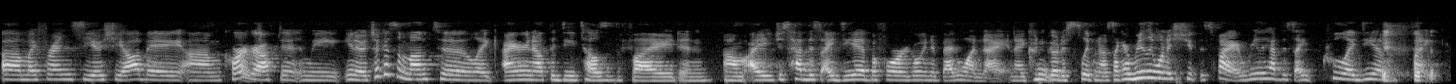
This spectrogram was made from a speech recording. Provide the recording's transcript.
uh, my friend Tsuyoshi Abe um, choreographed it, and we, you know, it took us a month to like iron out the details of the fight. And um, I just had this idea before going to bed one night, and I couldn't go to sleep. And I was like, I really want to shoot this fight. I really have this cool idea of a fight.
